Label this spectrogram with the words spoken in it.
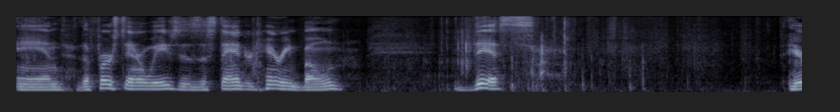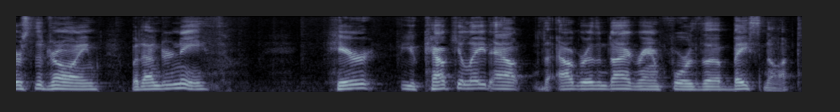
And the first interweaves is the standard herringbone. This, here's the drawing, but underneath, here you calculate out the algorithm diagram for the base knot.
